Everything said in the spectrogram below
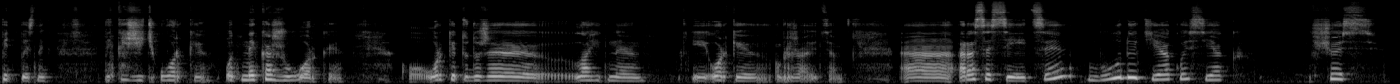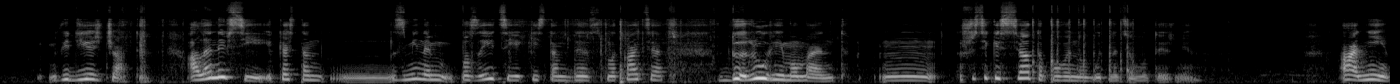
підписник, не кажіть орки, от не кажу орки. Орки то дуже лагідне і орки ображаються. Е, Расасейці будуть якось як щось від'їжджати. Але не всі. Якась там зміна позиції, якісь там дислокація. Другий момент. Щось якесь свято повинно бути на цьому тижні. А, ні,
